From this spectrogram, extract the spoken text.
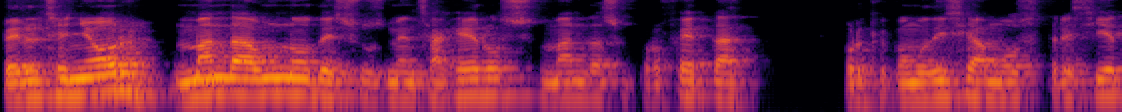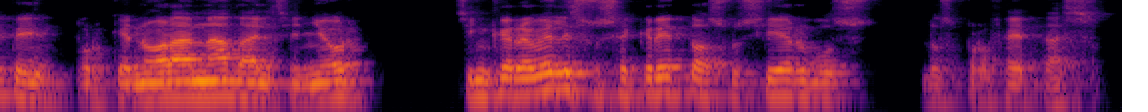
Pero el Señor manda a uno de sus mensajeros, manda a su profeta, porque como dice Amos 3.7, porque no hará nada el Señor sin que revele su secreto a sus siervos, los profetas.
